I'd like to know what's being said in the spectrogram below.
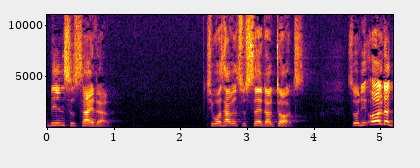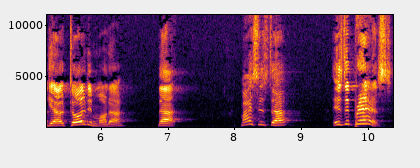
being suicidal. She was having suicidal thoughts. So the older girl told the mother that my sister is depressed.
